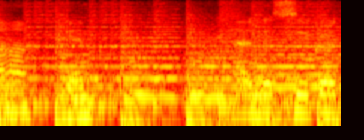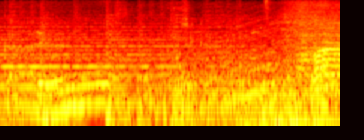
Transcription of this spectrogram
again. And the secret garden. Wow!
